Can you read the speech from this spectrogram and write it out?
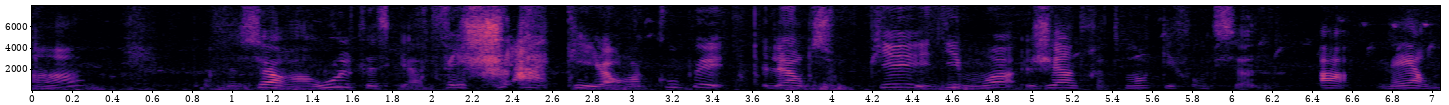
Hein. Le professeur Raoul, qu'est-ce qu'il a fait? Chlac Il leur a coupé l'herbe sous le pied et dit, moi, j'ai un traitement qui fonctionne. Ah, merde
